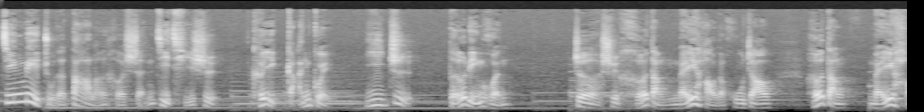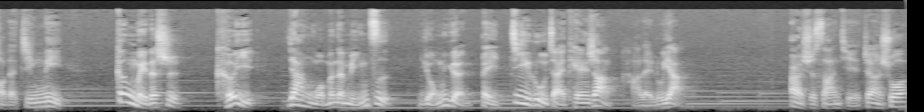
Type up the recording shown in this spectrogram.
经历主的大能和神迹奇事，可以赶鬼、医治、得灵魂。这是何等美好的呼召，何等美好的经历！更美的是，可以。让我们的名字永远被记录在天上，哈利路亚。二十三节这样说：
